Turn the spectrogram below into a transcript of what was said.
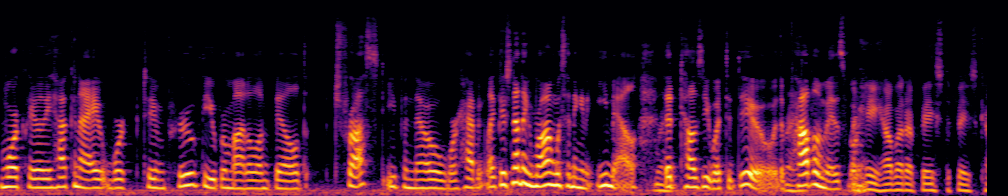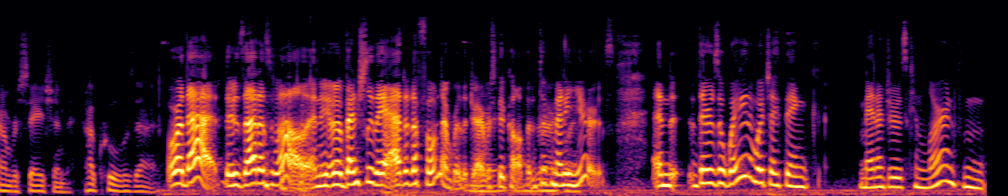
more clearly? How can I work to improve the Uber model and build trust, even though we're having like there's nothing wrong with sending an email right. that tells you what to do. The right. problem is when, or hey, how about a face-to-face conversation? How cool is that? Or that there's that as well. and you know, eventually they added a phone number the drivers right. could call, but exactly. it took many years. And there's a way in which I think managers can learn from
